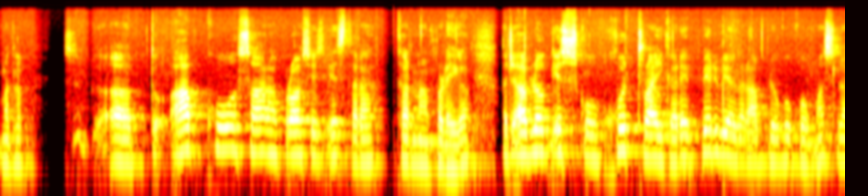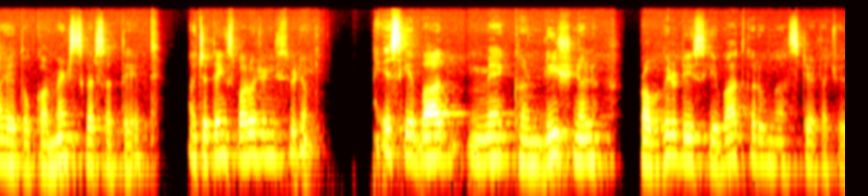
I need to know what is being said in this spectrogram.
मतलब तो आपको सारा प्रोसेस इस तरह करना पड़ेगा। अच्छा आप लोग इसको खुद ट्राई करें, फिर भी अगर आप लोगों को मसला है तो कमेंट्स कर सकते हैं। अच्छा thanks for watching this video इसके बाद मैं कंडीशनल प्रोबेबिलिटीज़ की बात करूँगा। स्टेट अच्छे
